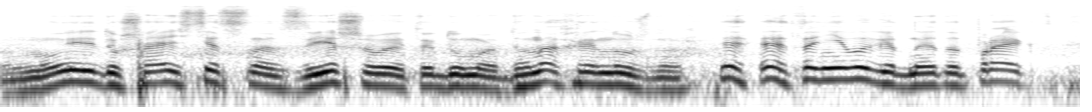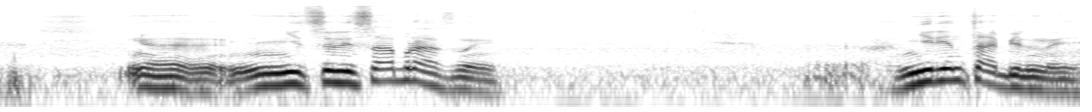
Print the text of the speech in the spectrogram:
Ну и душа, естественно, взвешивает и думает, да нахрен нужно. это невыгодно, этот проект э, нецелесообразный, нерентабельный.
